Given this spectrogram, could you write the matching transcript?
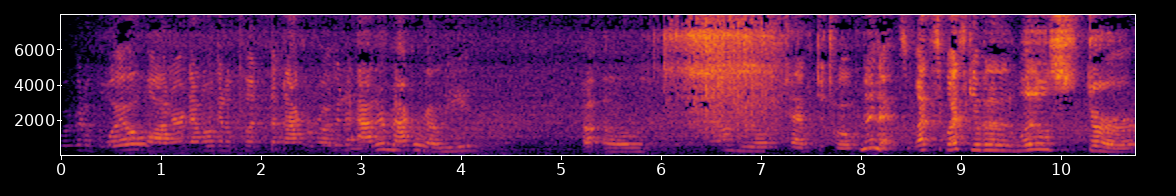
We're gonna boil water, then we're gonna put the macaroni. We're gonna add our macaroni. Uh-oh. Now 10 to 12 minutes. Let's let's give it a little stir.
